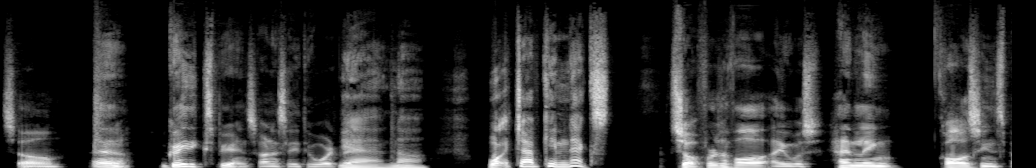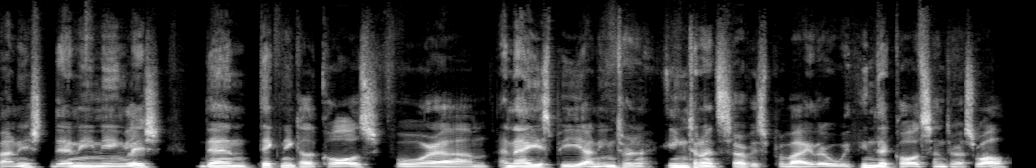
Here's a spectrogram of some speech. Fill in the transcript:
So, I don't know. Great experience, honestly, to work there. Yeah. No. What job came next? So first of all, I was handling calls in Spanish, then in English, then technical calls for um, an ISP, an internet internet service provider within the call center as well.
